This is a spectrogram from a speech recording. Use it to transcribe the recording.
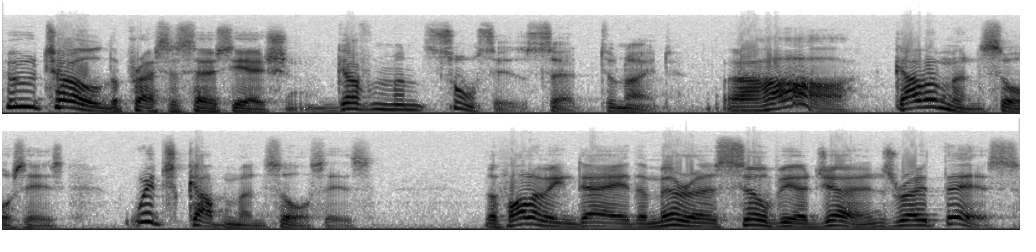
Who told the Press Association? Government sources said tonight. Aha! Government sources. Which government sources? The following day, the Mirror's Sylvia Jones wrote this.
